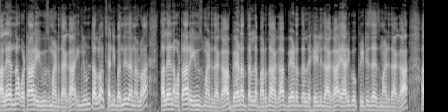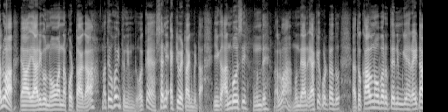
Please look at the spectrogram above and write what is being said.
ತಲೆಯನ್ನು ಒಟ್ಟಾರೆ ಯೂಸ್ ಮಾಡಿದಾಗ, ಇಲ್ಲಿ ಉಂಟಲ್ವ? ಶನಿ ಬಂದಿದ್ದಾನಲ್ವ? ತಲೆಯನ್ನು ಒಟ್ಟಾರೆ ಯೂಸ್ ಮಾಡಿದಾಗ, ಬೇಡದ್ದೆಲ್ಲ ಬರೆದಾಗ, ಬೇಡದ್ದೆಲ್ಲ ಹೇಳಿದಾಗ, ಯಾರಿಗೂ ಕ್ರಿಟಿಸೈಸ್ ಮಾಡಿದಾಗ, ಅಲ್ವಾ? ಯಾರಿಗೂ ನೋವನ್ನು ಕೊಟ್ಟಾಗ, ಮತ್ತೆ ಹೋಯಿತು ನಿಮ್ಮದು ಓಕೆ ಶನಿ ಆ್ಯಕ್ಟಿವೇಟ್ ಆಗಿಬಿಟ್ಟ. ಈಗ ಅನುಭವಿಸಿ, ಮುಂದೆ, ಅಲ್ವಾ? ಮುಂದೆ ಯಾಕೆ ಕೊಟ್ಟದ್ದು? ಅಥವಾ ಕಾಲು ನೋವು ಬರುತ್ತೆ ನಿಮಗೆ, ರೈಟಾ?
